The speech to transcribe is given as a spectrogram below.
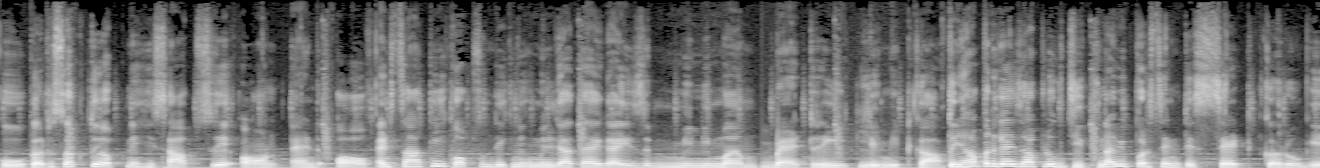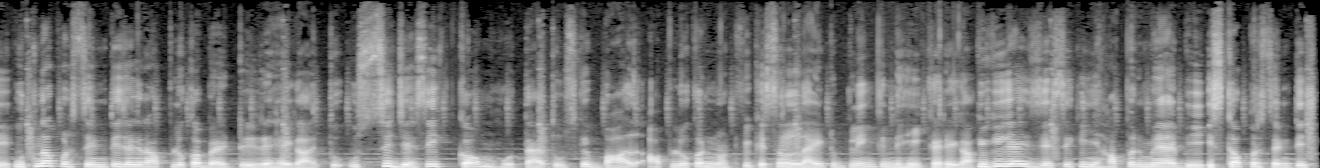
सबको कर सकते हो अपने हिसाब से ऑन एंड ऑफ़ एंड साथ ही एक ऑप्शन देखने को मिल जाता है गाइज़ मिनिमम बैटरी लिमिट का. तो यहाँ पर गाइज़ आप लोग जितना भी परसेंटेज सेट करोगे, उतना परसेंटेज अगर आप लोग का बैटरी रहेगा तो उससे जैसे ही कम होता है तो उसके बाद आप लोग का नोटिफिकेशन लाइट ब्लिंक नहीं करेगा. क्योंकि गाइज़ जैसे कि यहाँ पर मैं अभी इसका परसेंटेज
